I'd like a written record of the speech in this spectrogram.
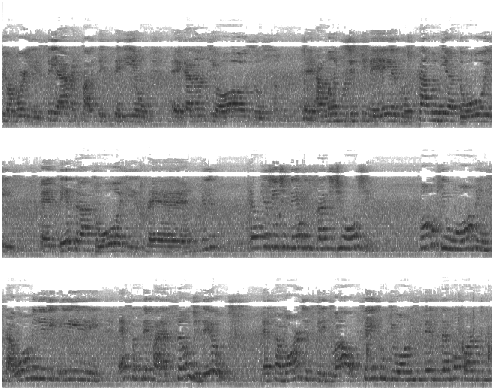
O amor ia esfriar, mas fala que eles seriam é, gananciosos, é, amantes de si mesmos, caluniadores, é, detratores, é, é o que a gente vê a realidade de hoje. Como que o homem está? O homem, ele, ele, essa separação de Deus, essa morte espiritual, fez com que o homem vivesse dessa forma.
